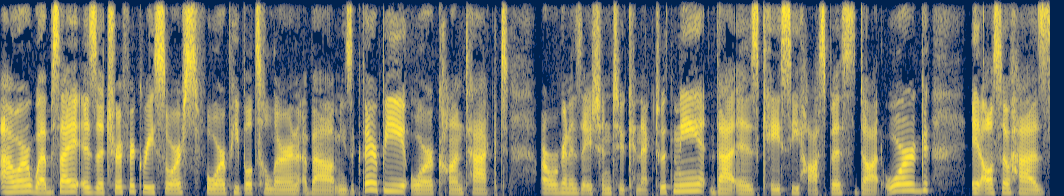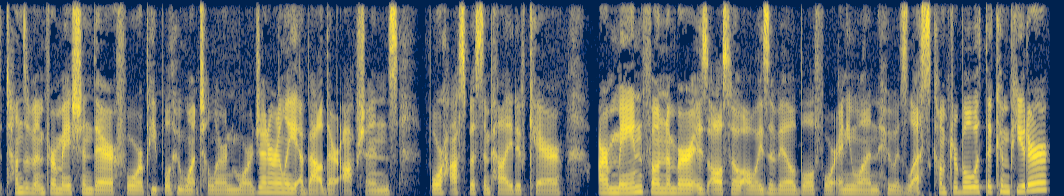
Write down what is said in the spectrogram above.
Our website is a terrific resource for people to learn about music therapy or contact our organization to connect with me. That is kchospice.org. It also has tons of information there for people who want to learn more generally about their options for hospice and palliative care. Our main phone number is also always available for anyone who is less comfortable with the computer.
